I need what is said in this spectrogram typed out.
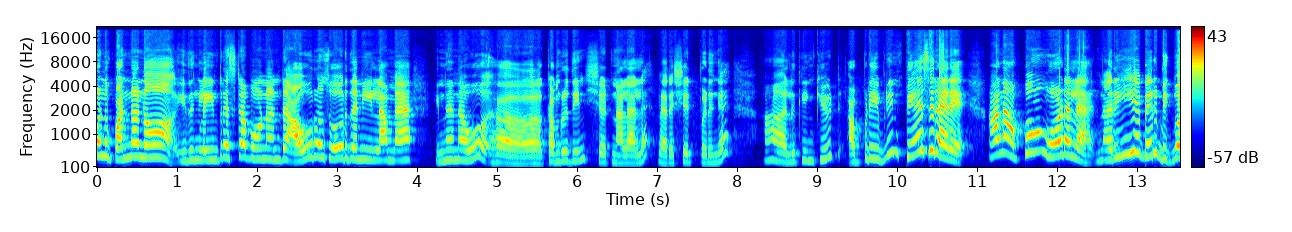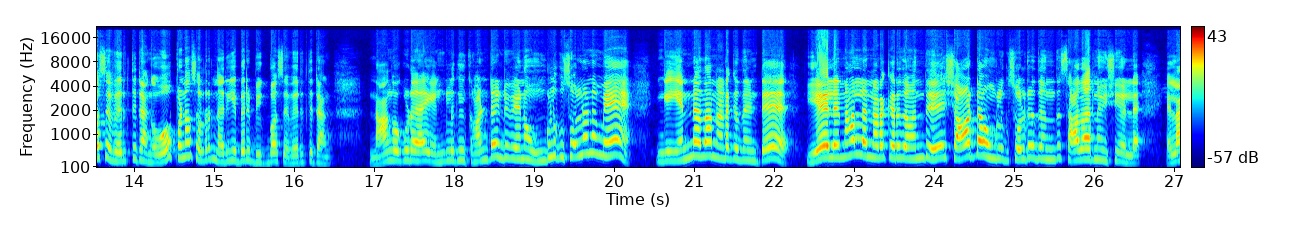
ஒன்று பண்ணணும். இதுங்களை இன்ட்ரெஸ்ட்டாக போகணுன்ட்டு அவரும் சோறு தண்ணி இல்லாமல் என்னென்னவோ கம்ருதீன் ஷர்ட் நல்லா இல்லை வேறு ஷர்ட் படுங்க. லுக்கிங் க்யூட் அப்படி இப்படின்னு பேசுகிறாரு ஆனால் அப்போவும் ஓடலை. நிறைய பேர் பிக் பாஸை வெறுத்துட்டாங்க. ஓப்பனாக சொல்கிறேன் நிறைய பேர் பிக் பாஸை வெறுத்துட்டாங்க. நாங்கள் கூட எங்களுக்கு கண்டென்ட் வேணும் உங்களுக்கு சொல்லணுமே. இங்கே என்ன தான் நடக்குதுன்ட்டு ஏழு நாளில் நடக்கிறத வந்து ஷார்ட்டாக உங்களுக்கு சொல்கிறது வந்து சாதாரண விஷயம் இல்லை. எல்லா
